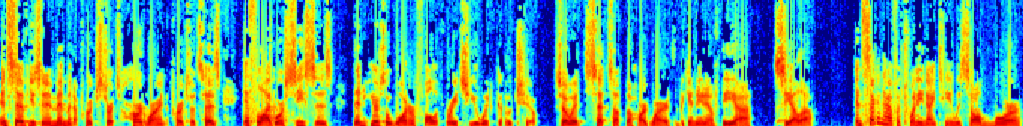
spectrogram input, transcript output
instead of using an amendment approach starts hardwiring the approach that says if LIBOR ceases, then here's a waterfall of rates you would go to. So it sets up the hardwire at the beginning of the uh, CLO. In the second half of 2019, we saw more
